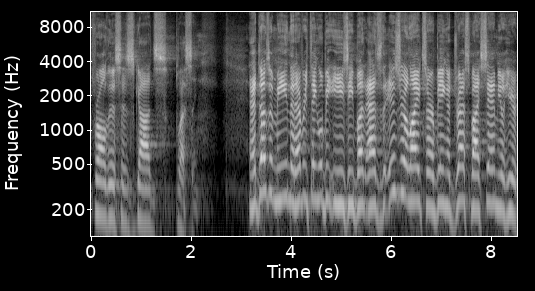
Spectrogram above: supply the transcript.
for all this is God's blessing. And it doesn't mean that everything will be easy, but as the Israelites are being addressed by Samuel here,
